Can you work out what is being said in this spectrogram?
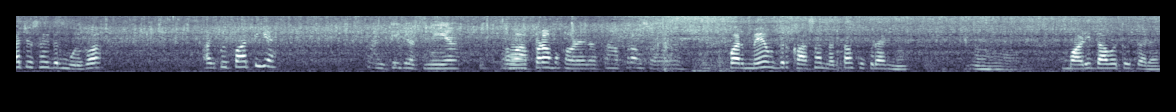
अज असा इधर मुर्गा। अज कोई पार्टी है? हाँ। पर मैं उधर खासा लत्त कुकड़ा नहीं माड़ी दावत उतर है।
